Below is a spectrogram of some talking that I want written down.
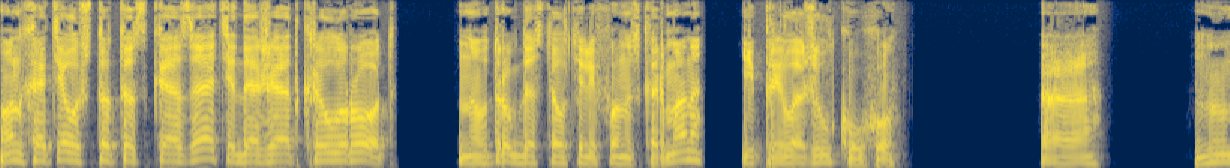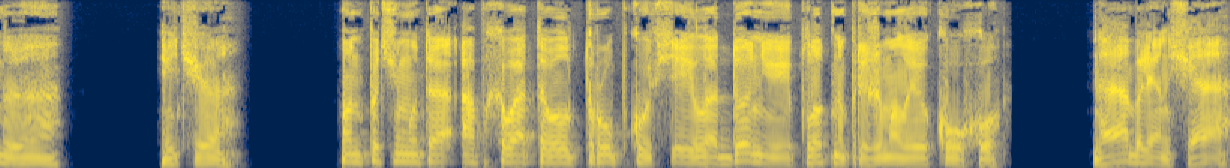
Он хотел что-то сказать и даже открыл рот, но вдруг достал телефон из кармана и приложил к уху. А, ну да. И чё? Он почему-то обхватывал трубку всей ладонью и плотно прижимал ее к уху. «Да, блин, ща».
